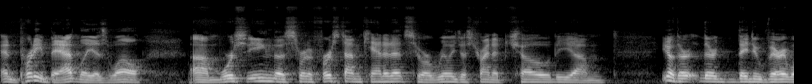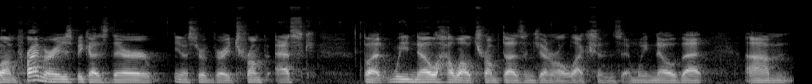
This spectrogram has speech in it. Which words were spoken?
and pretty badly as well. Um, we're seeing those sort of first time candidates who are really just trying to show the, um, you know, they're they're they do very well in primaries because they're you know sort of very Trump esque, but we know how well Trump does in general elections, and we know that um,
